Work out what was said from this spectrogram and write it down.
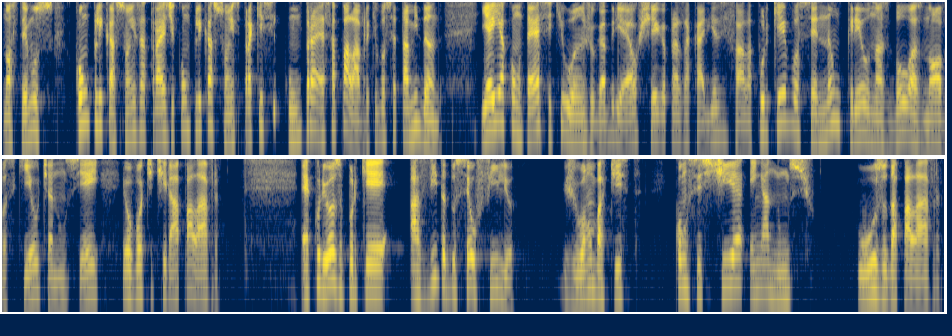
nós temos complicações atrás de complicações para que se cumpra essa palavra que você está me dando. E aí acontece que o anjo Gabriel chega para Zacarias e fala: Por que você não creu nas boas novas que eu te anunciei? Eu vou te tirar a palavra. É curioso porque a vida do seu filho, João Batista, consistia em anúncio, o uso da palavra.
